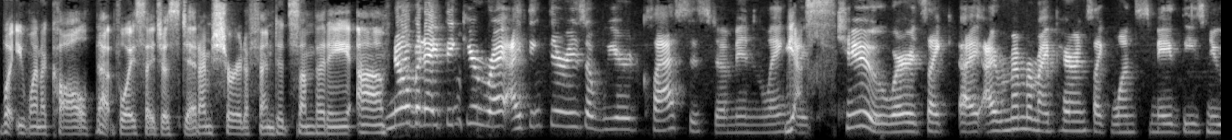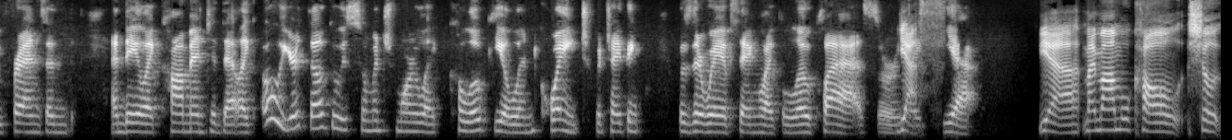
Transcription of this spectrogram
what you want to call that voice I just did. I'm sure it offended somebody. Um, no, but I think you're right. I think there is a weird class system in language yes. too, where it's like I, I remember my parents like once made these new friends and and they like commented that like, oh, your Telugu is so much more like colloquial and quaint, which I think was their way of saying like low class or yes, like, yeah, yeah. My mom will call she'll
